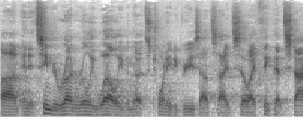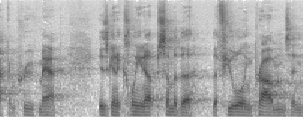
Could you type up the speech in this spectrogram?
Um, and it seemed to run really well even though it's 20 degrees outside. So I think that stock improved map is going to clean up some of the, the fueling problems and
